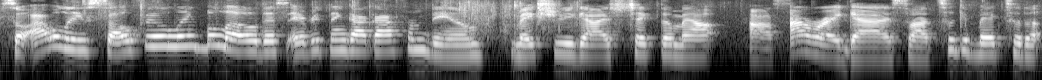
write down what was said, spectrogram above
So I will leave Soufeel link below. That's everything I got from them. Make sure you guys check them out. Awesome. Alright guys, so I took it back to the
